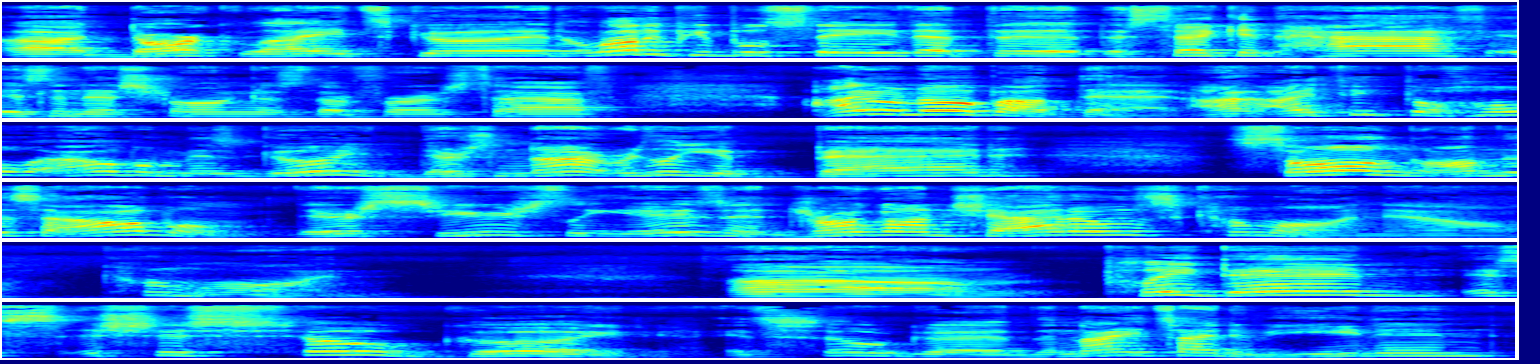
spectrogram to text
Uh, Dark Light's good. A lot of people say that the, the second half isn't as strong as the first half. I don't know about that. I, I think the whole album is good. There's not really a bad song on this album. There seriously isn't. Drunk on Shadows? Come on now. Come on. Um, Play Dead, it's it's just so good. It's so good. The Night Side of Eden,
